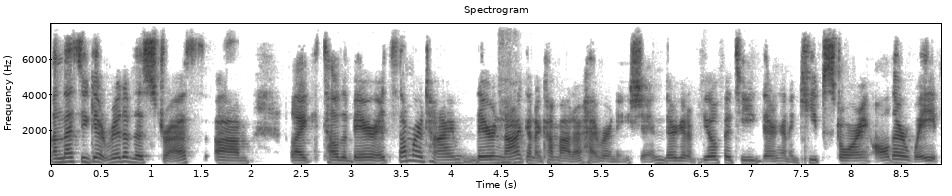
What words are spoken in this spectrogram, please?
unless you get rid of the stress, um, like tell the bear it's summertime, they're mm. not going to come out of hibernation. They're going to feel fatigued. They're going to keep storing all their weight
